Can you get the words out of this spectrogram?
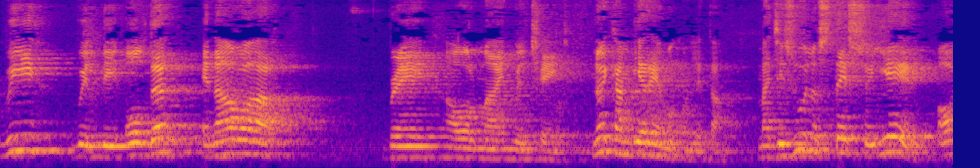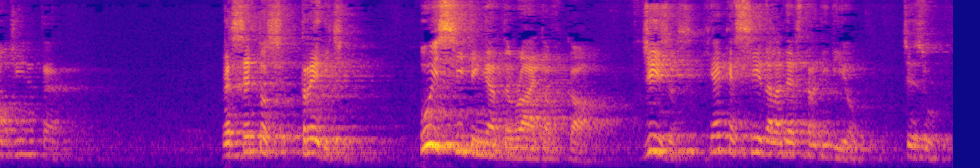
we will be older and our brain, our mind will change. Noi cambieremo con l'età, ma Gesù è lo stesso ieri, oggi in eterno. Versetto 13. Who is sitting at the right of God? Jesus. Chi è che siede alla destra di Dio? Gesù.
